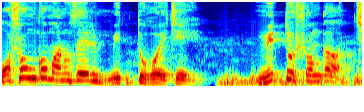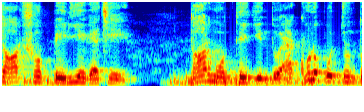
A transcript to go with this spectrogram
অসংখ্য মানুষের মৃত্যু হয়েছে। মৃত্যুর সংখ্যা চারশো পেরিয়ে গেছে। তার মধ্যেই কিন্তু এখনও পর্যন্ত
